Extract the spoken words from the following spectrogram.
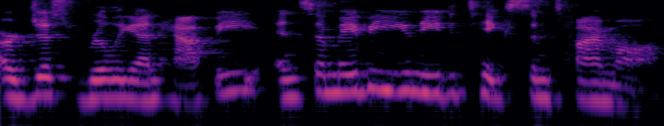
are just really unhappy. And so maybe you need to take some time off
